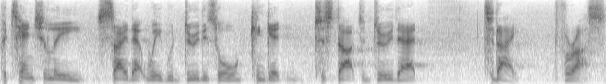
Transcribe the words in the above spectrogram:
potentially say that we would do this or can get to start to do that today for us?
